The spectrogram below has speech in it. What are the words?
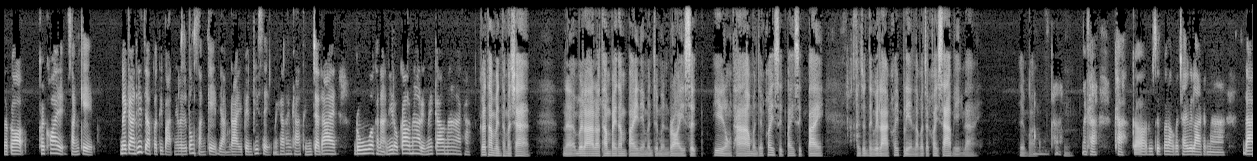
แล้วก็ค่อยๆสังเกต ในการที่จะปฏิบัติเนี่ยเราจะต้องสังเกตอย่างไรเป็นพิเศษไหมคะท่านคะถึงจะได้รู้ว่าขณะนี้เราก้าวหน้าหรือไม่ก้าวหน้าค่ะ ก็ทำเป็นธรรมชาตินะเวลาเราทำไปทำไปเนี่ยมันจะเหมือนรอยสึกที่รองเท้ามันจะค่อยสึกไปสึกไปจนถึงเวลาค่อยเปลี่ยนเราก็จะค่อยทราบเองได้เรียบร้อยค่ะนะคะค่ะ ก็รู้สึกว่าเราก็ใช้เวลากันมาได้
